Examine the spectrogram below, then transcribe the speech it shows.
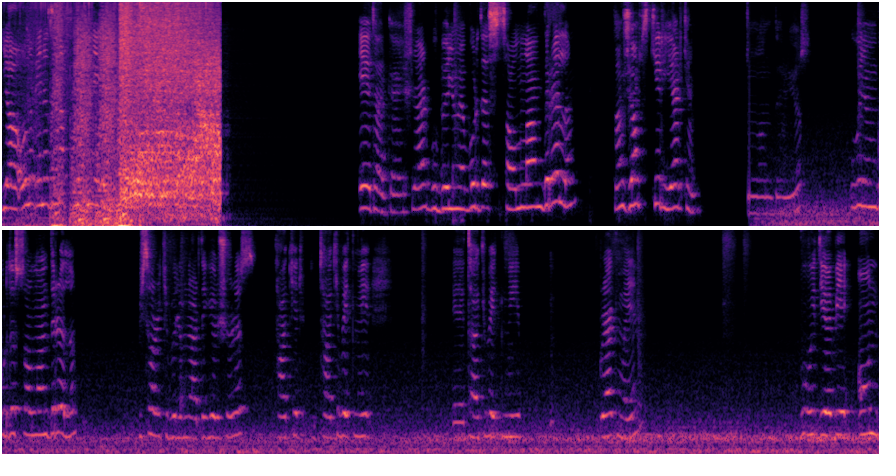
Ya oğlum en azından Freddy'ne Evet arkadaşlar bu bölümü burada sonlandıralım. Tam jumpscare yerken sonlandırıyoruz. Bu bölümü burada sonlandıralım. Bir sonraki bölümlerde görüşürüz. Takip takip etmeyi e, takip etmeyi bırakmayın. Bu videoya bir 10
